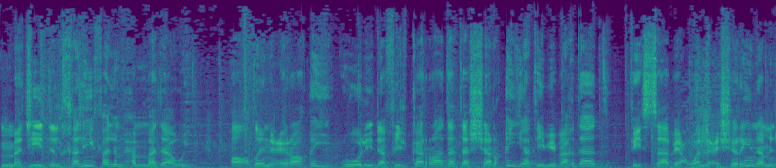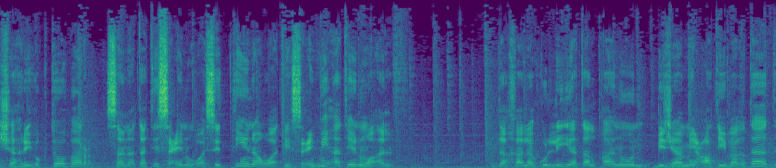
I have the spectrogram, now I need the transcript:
مجيد الخليفة المحمداوي. قاض عراقي ولد في الكرادة الشرقية ببغداد في السابع والعشرين من شهر أكتوبر سنة تسع وستين وتسعمائة وألف. دخل كلية القانون بجامعة بغداد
